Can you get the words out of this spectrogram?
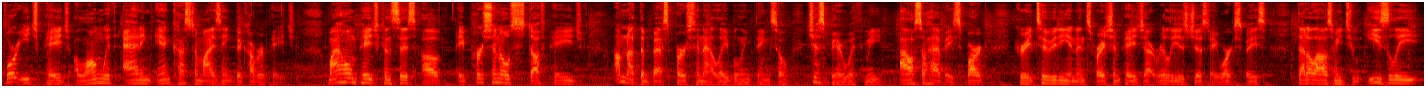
for each page along with adding and customizing the cover page. My homepage consists of a personal stuff page, I'm not the best person at labeling things, so just bear with me. I also have a Spark creativity and inspiration page that really is just a workspace that allows me to easily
